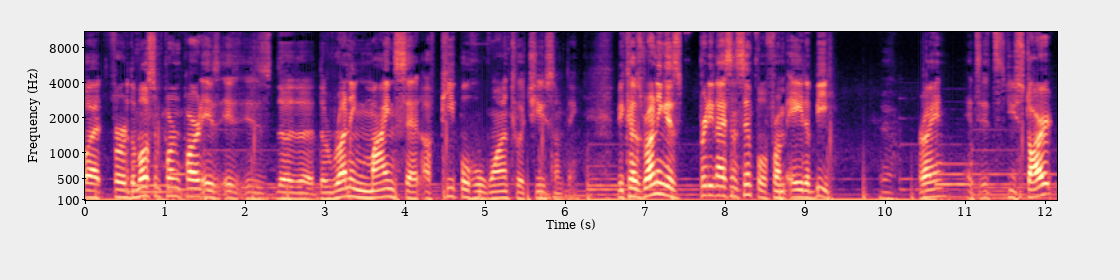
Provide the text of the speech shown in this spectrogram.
But for the most important part is is, is the, the the running mindset of people who want to achieve something. Because running is pretty nice and simple from a to b. Yeah. right? It's it's you start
